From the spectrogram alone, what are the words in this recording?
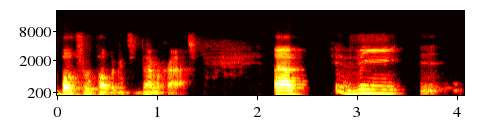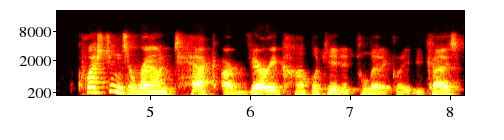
both for Republicans and Democrats. Uh, the questions around tech are very complicated politically because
